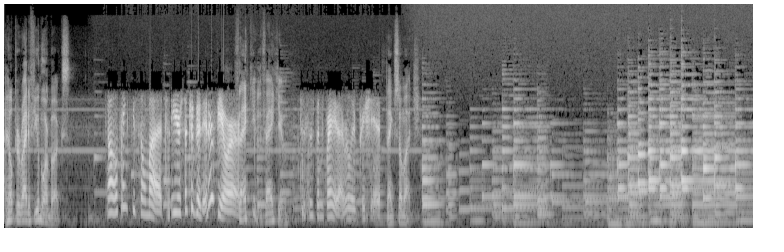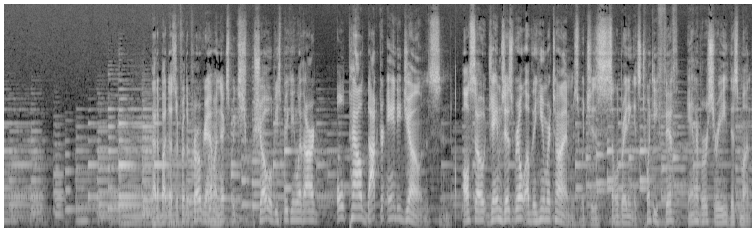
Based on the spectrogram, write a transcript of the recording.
I hope to write a few more books. Oh, thank you so much. You're such a good interviewer. Thank you. Thank you. This has been great. I really appreciate it. Thanks so much. About does it for the program. On next week's show, we'll be speaking with our old pal, Dr. Andy Jones. And also, James Israel of the Humor Times, which is celebrating its 25th anniversary this month.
